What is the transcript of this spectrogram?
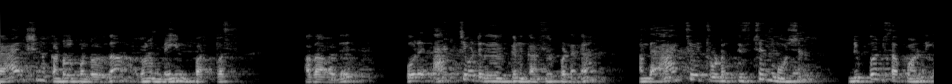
டைரக்ஷனை கண்ட்ரோல் பண்றது தான் அதோட மெயின் பர்பஸ் அதாவது ஒரு ஆக்டிவேட்டர் இருக்குன்னு கன்சிடர் பண்ணுங்க. அந்த ஆக்டிவேட்டரோட piston motion depends upon the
